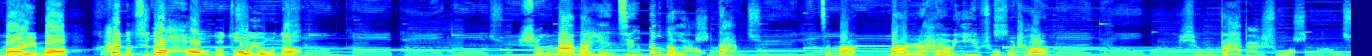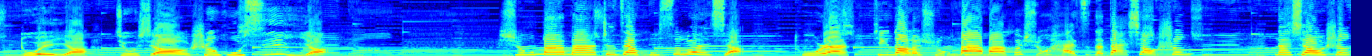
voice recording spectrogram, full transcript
骂一骂，还能起到好的作用呢。”熊妈妈眼睛瞪得老大，怎么骂人还有益处不成？熊爸爸说：“对呀，就像深呼吸一样。”熊妈妈正在胡思乱想，突然听到了熊爸爸和熊孩子的大笑声，那笑声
